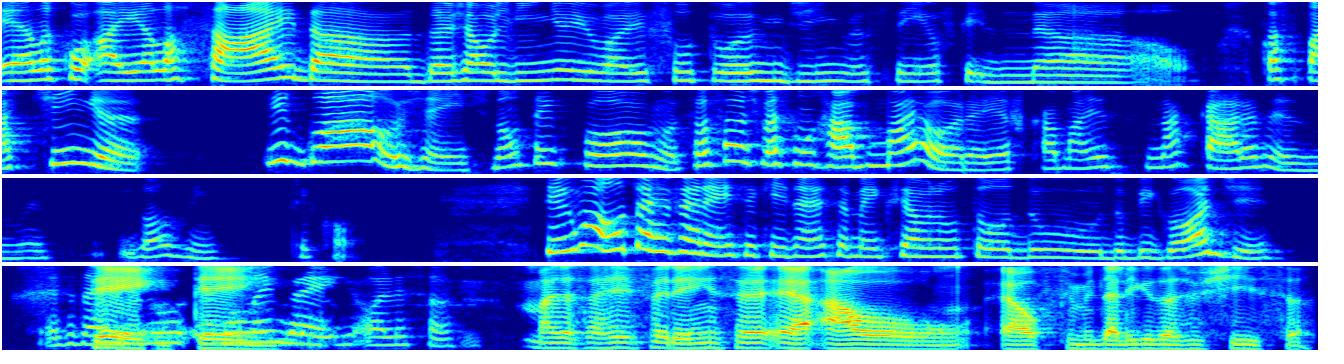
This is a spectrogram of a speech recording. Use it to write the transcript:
Ela, aí ela sai da, da jaulinha e vai flutuandinho assim. Eu fiquei, não. Com as patinhas? Igual, gente. Não tem como. Só se ela tivesse um rabo maior. Aí ia ficar mais na cara mesmo. Mas igualzinho. Não tem como. Tem uma outra referência aqui, né, também, que você anotou do, do bigode. Essa daí tem, eu, tem. eu não lembrei, olha só. Mas essa referência é ao, é ao filme da Liga da Justiça,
